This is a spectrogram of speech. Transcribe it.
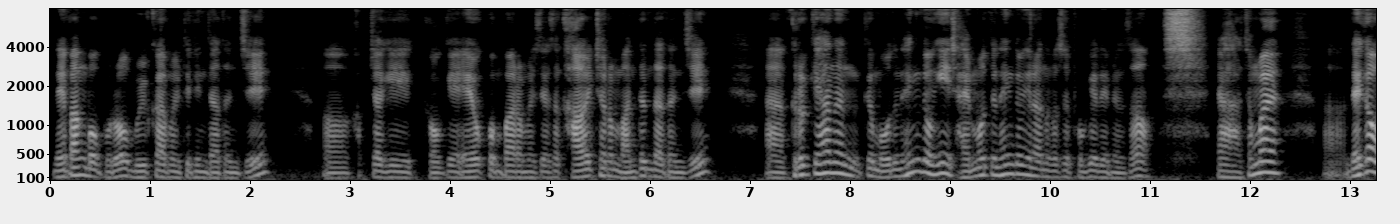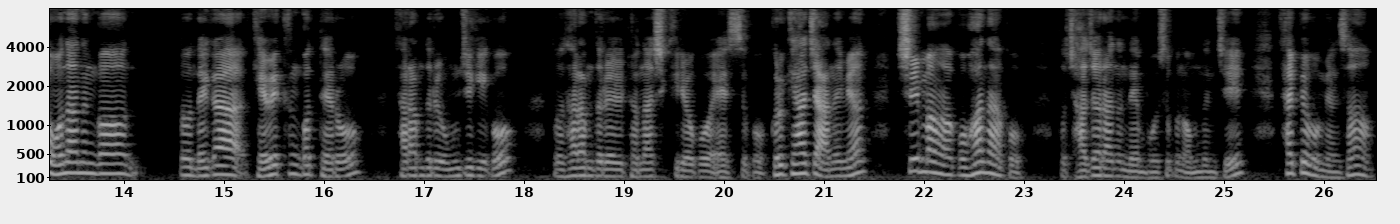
내 방법으로 물감을 들인다든지, 어, 갑자기 거기에 에어컨 바람을 쐬서 가을처럼 만든다든지, 아, 그렇게 하는 그 모든 행동이 잘못된 행동이라는 것을 보게 되면서, 야, 정말, 어, 내가 원하는 건 또 내가 계획한 것대로 사람들을 움직이고 또 사람들을 변화시키려고 애쓰고 그렇게 하지 않으면 실망하고 화나고 또 좌절하는 내 모습은 없는지 살펴보면서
